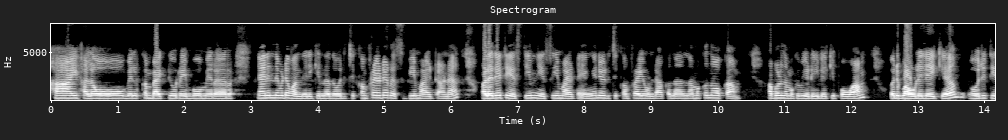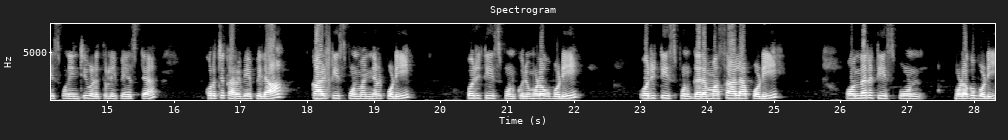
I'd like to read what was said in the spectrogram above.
Hi hello welcome back to rainbow mirror ഞാൻ ഇന്നിവിടെ വന്നിരിക്കുന്നത് ഒരു ചിക്കൻ ഫ്രൈയുടെ റെസിപ്പിയുമായിട്ടാണ് വളരെ ടേസ്റ്റിയും ഈസിയുമായിട്ട് എങ്ങനെ ഒരു ചിക്കൻ ഫ്രൈ ഉണ്ടാക്കുന്നത് നമുക്ക് നോക്കാം. അപ്പോൾ നമുക്ക് വീഡിയോയിലേക്ക് പോവാം. ഒരു ബൗളിലേക്ക് ഒരു ടീസ്പൂൺ ഇഞ്ചി വെളുത്തുള്ളി പേസ്റ്റ് കുറച്ച് കറിവേപ്പില കാൽ ടീസ്പൂൺ മഞ്ഞൾപ്പൊടി ഒരു ടീസ്പൂൺ കുരുമുളക് പൊടി ഒരു ടീസ്പൂൺ ഗരം മസാല പൊടി ഒന്നര ടീസ്പൂൺ മുളക് പൊടി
